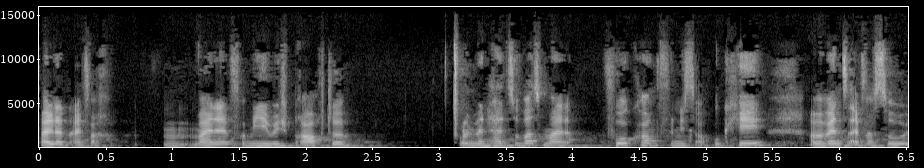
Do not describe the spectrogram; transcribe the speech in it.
weil dann einfach meine Familie mich brauchte. Und wenn halt sowas mal vorkommt, finde ich es auch okay. Aber wenn es einfach so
